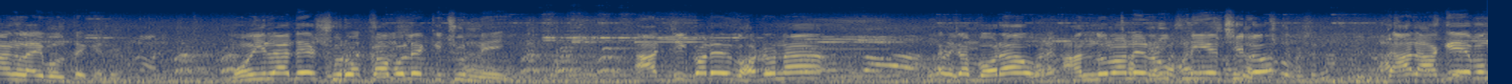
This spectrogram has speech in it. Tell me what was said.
বাংলায় বলতে গেলে। মহিলাদের সুরক্ষা বলে কিছু নেই। আরজিকরের ঘটনা একটা বড় আন্দোলনের রূপ নিয়েছিল। তার আগে এবং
